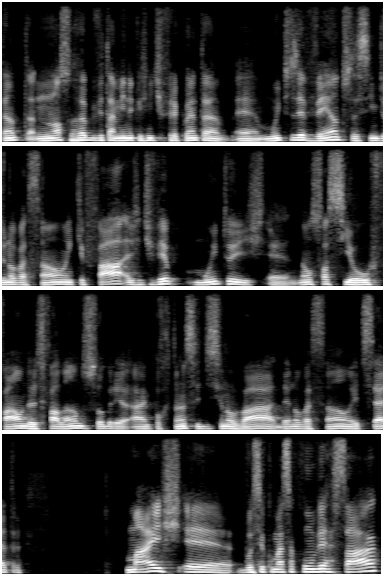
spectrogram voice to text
tanto no nosso hub vitamina que a gente frequenta é, muitos eventos assim de inovação em que fa a gente vê muitos é, não só CEO founders falando sobre a importância de se inovar da inovação etc mas é, você começa a conversar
